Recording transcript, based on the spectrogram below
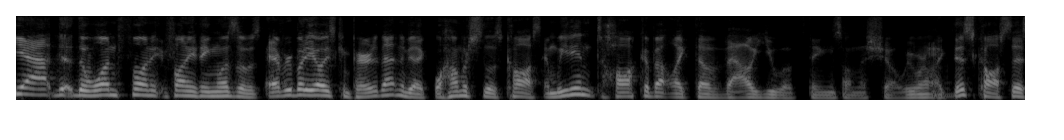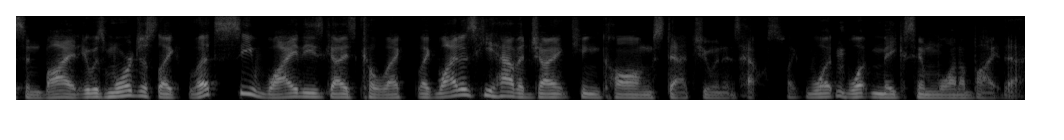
Yeah, the, the one funny funny thing was was everybody always compared to that and they'd be like, "Well, how much do those cost?" And we didn't talk about like the value of things on the show. We weren't like, "This costs this and buy it." It was more just like, "Let's see why these guys collect. Like, why does he have a giant King Kong statue in his house? Like, what hmm. what makes him want to buy that?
